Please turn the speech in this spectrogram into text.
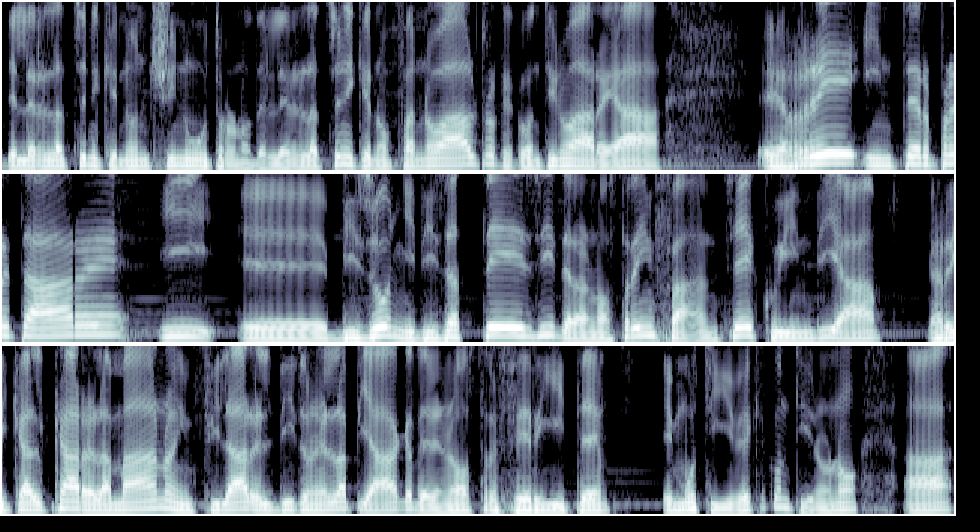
delle relazioni che non ci nutrono, delle relazioni che non fanno altro che continuare a eh, reinterpretare i eh, bisogni disattesi della nostra infanzia e quindi a ricalcare la mano, a infilare il dito nella piaga delle nostre ferite emotive che continuano a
